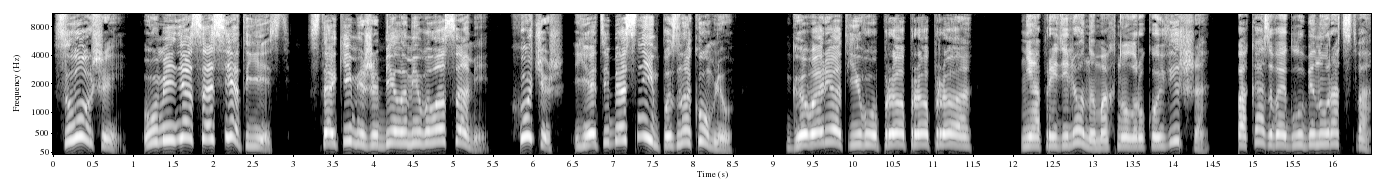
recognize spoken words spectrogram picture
«Слушай, у меня сосед есть, с такими же белыми волосами. Хочешь, я тебя с ним познакомлю? Говорят его пра-пра-пра...» Неопределенно махнул рукой Вирша, показывая глубину родства.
